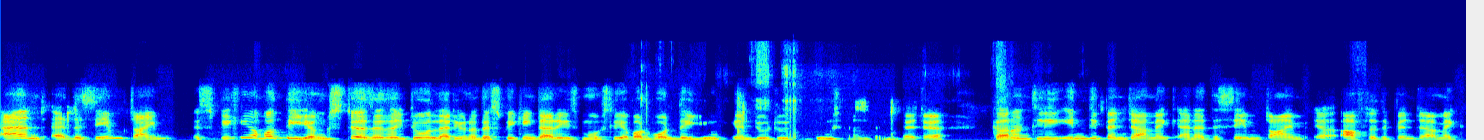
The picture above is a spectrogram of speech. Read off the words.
And at the same time speaking about the youngsters as i told that you know the speaking diary is mostly about what the youth can do to do something better currently in the pandemic and at the same time uh, after the pandemic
